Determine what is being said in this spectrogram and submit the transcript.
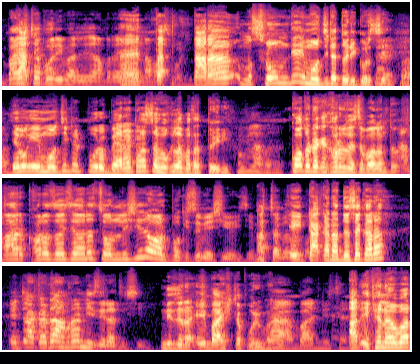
বাইশটা পরিবারে আমরা হ্যাঁ, তারা শ্রম দিয়ে এই মসজিদটা তৈরি করছে। এবং এই মসজিদের পুরো বেড়াটা আছে হোগলা পাতার তৈরি। কত টাকা খরচ হয়েছে বলুন তো? আমার খরচ হয়েছে মানে চল্লিশের অল্প কিছু বেশি হয়েছে। আচ্ছা এই টাকাটা দেশে কারা? এই টাকাটা আমরা নিজেরা দিছি। নিজেরা এই বাইশটা পরিবার। হ্যাঁ আর এখানে আবার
